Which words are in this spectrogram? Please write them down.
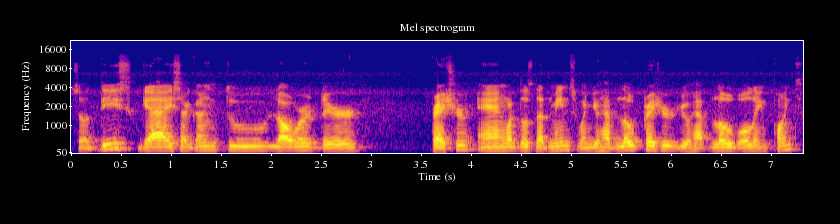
So these guys are going to lower their pressure. And what does that mean? When you have low pressure you have low boiling points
